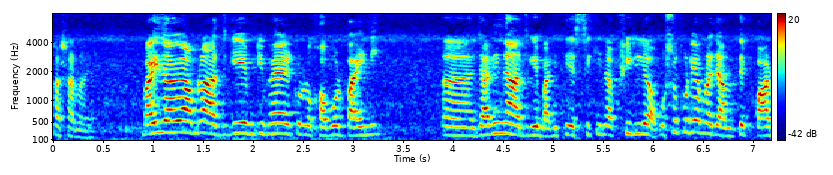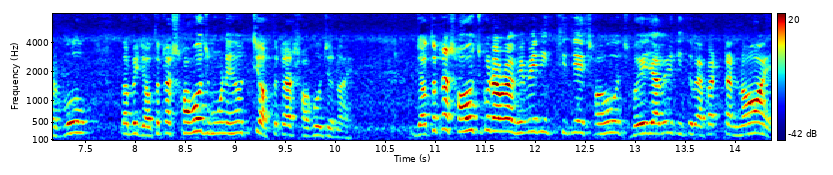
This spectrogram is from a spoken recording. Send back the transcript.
ভাষা নয়। যাবে আমরা আজকে এমডি ভাইয়ের কোনো খবর পাইনি। জানি না আজকে বাড়িতে এসছে কি না ফিরলে অবশ্য করে আমরা জানতে পারব। তবে যতটা সহজ মনে হচ্ছে, অতটা সহজও নয়। যতটা সহজ করে আমরা ভেবে নিচ্ছি যে সহজ হয়ে যাবে, কিন্তু ব্যাপারটা নয়।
